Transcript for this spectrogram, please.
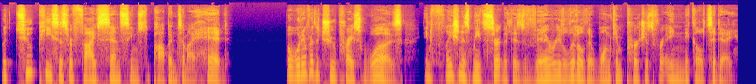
but two pieces for five cents seems to pop into my head. But whatever the true price was, inflation has made certain that there's very little that one can purchase for a nickel today.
